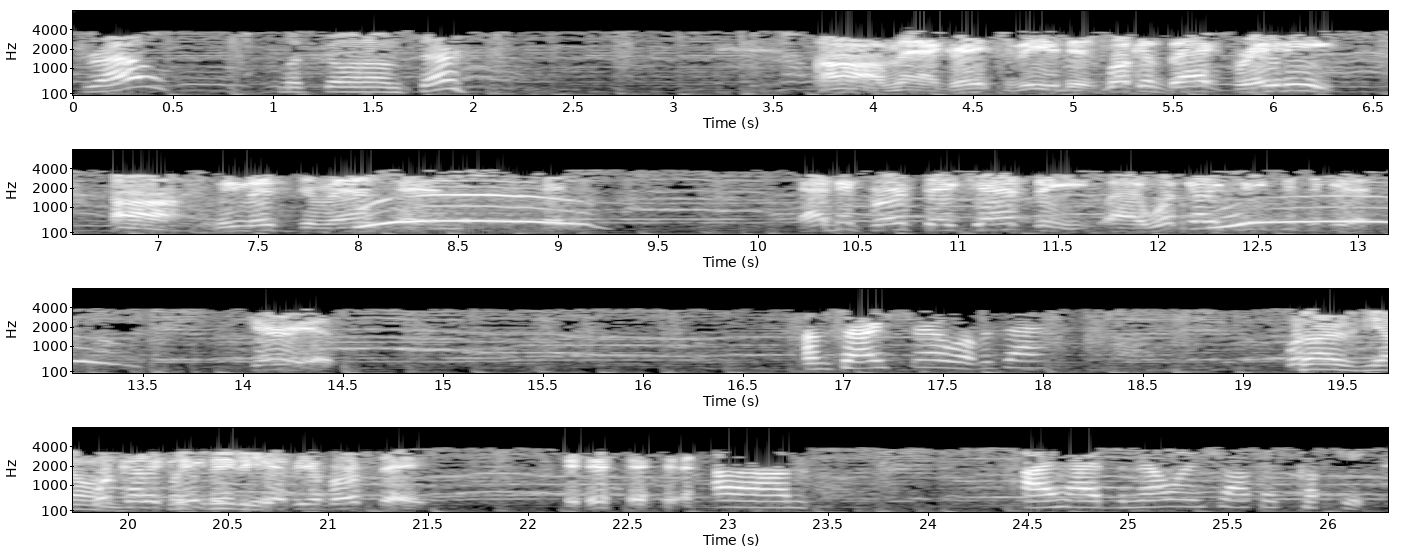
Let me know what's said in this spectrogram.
Stro. What's going on, sir? Oh man, great to be with you. Welcome back, Brady. Uh, we missed you, man. And, and happy birthday, Kathy. Uh, what kind of cake did you get? Curious. I'm sorry, Stro. What was that? What, Sorry, I was yelling. What kind of cake an did you get for your birthday? Um, I had vanilla and chocolate cupcakes.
